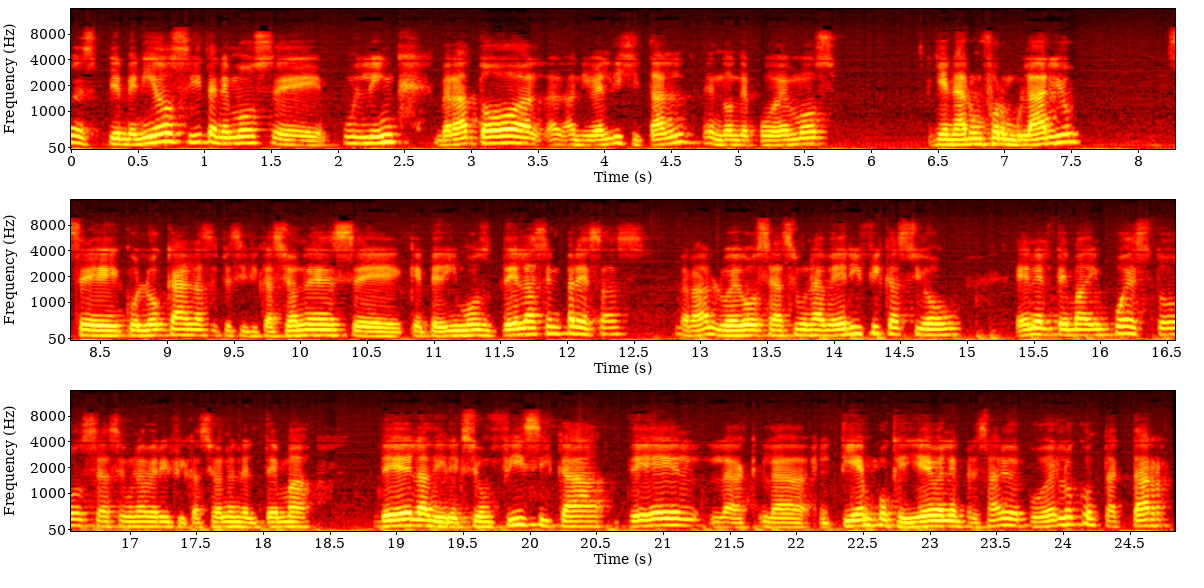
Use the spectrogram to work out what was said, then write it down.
Pues bienvenidos, sí, tenemos eh, un link, ¿verdad? Todo a, nivel digital en donde podemos llenar un formulario, se colocan las especificaciones eh, que pedimos de las empresas, ¿verdad? Luego se hace una verificación en el tema de impuestos, se hace una verificación en el tema de la dirección física, del el tiempo que lleva el empresario de poderlo contactar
